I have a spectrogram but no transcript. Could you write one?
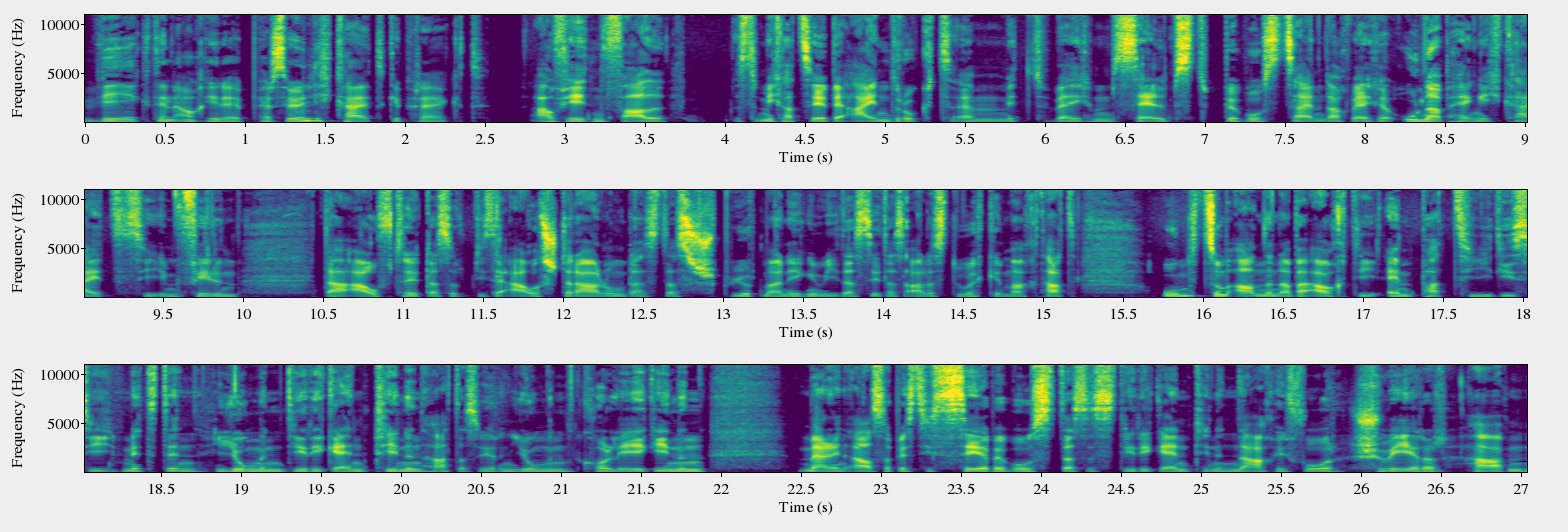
Weg denn auch Ihre Persönlichkeit geprägt? Auf jeden Fall. Das, mich hat sehr beeindruckt, ähm, mit welchem Selbstbewusstsein und auch welcher Unabhängigkeit sie im Film da auftritt. Also diese Ausstrahlung, das, das spürt man irgendwie, dass sie das alles durchgemacht hat. Und zum anderen aber auch die Empathie, die sie mit den jungen Dirigentinnen hat, also ihren jungen Kolleginnen. Marin Alsop ist sich sehr bewusst, dass es Dirigentinnen nach wie vor schwerer haben,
